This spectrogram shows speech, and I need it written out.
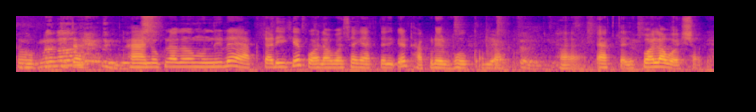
তো? হ্যাঁ লোকনাথ মন্দিরে এক তারিখে পয়লা বৈশাখ এক তারিখে ঠাকুরের ভোগ আমরা হ্যাঁ এক তারিখ পয়লা বৈশাখে।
